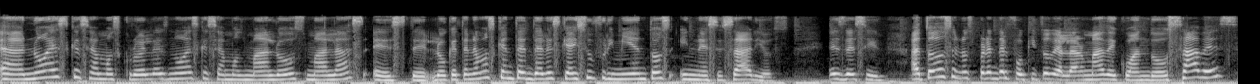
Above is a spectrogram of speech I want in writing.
Ah, no es que seamos crueles, no es que seamos malos, malas. Este, lo que tenemos que entender es que hay sufrimientos innecesarios. Es decir, a todos se nos prende el foquito de alarma de cuando sabes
